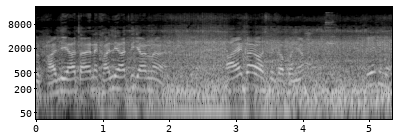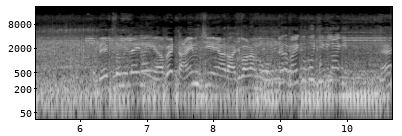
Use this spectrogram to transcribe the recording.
तो खाली हाथ आया ना खाली हाथ ही जाना है। आए का वास्ते से अपन यहाँ? तो बैग तो मिला ही नहीं अबे टाइम चाहिए यहाँ राजवाड़ा में घूमने भाई को कोई चिकला की? हैं?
